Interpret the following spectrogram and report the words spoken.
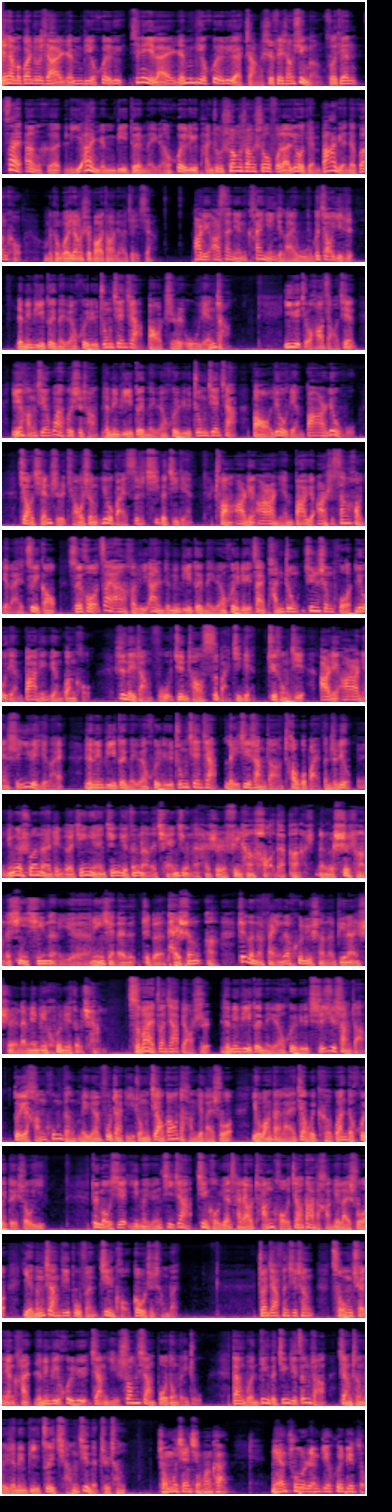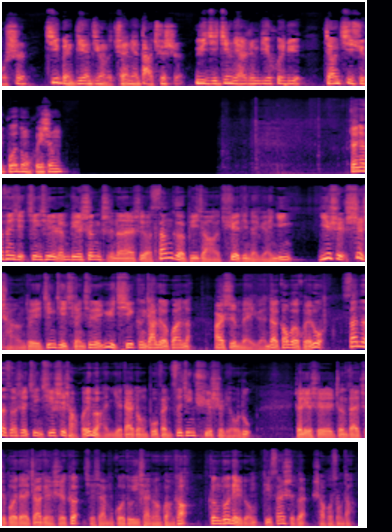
接下来我们关注一下人民币汇率。今年以来，人民币汇率啊涨势非常迅猛。昨天在岸和离岸人民币对美元汇率盘中双双收复了六点八元的关口。我们通过央视报道了解一下。二零二三年开年以来五个交易日，人民币对美元汇率中间价保持五连涨。一月九号早间，银行间外汇市场人民币对美元汇率中间价报六点八二六五。较前值调升六百四十七个基点，创二零二二年八月二十三号以来最高。随后，在岸和离岸人民币对美元汇率在盘中均升破六点八零元关口。日内涨幅均超四百基点。据统计，二零二二年十一月以来，人民币对美元汇率中间价累计上涨超过百分之六。应该说呢，这个今年经济增长的前景呢还是非常好的啊，那个市场的信心呢也明显的这个抬升啊，这个呢反映在汇率上呢必然是人民币汇率走强。此外，专家表示，人民币对美元汇率持续上涨，对航空等美元负债比重较高的行业来说，有望带来较为可观的汇兑收益。对某些以美元计价、进口原材料敞口较大的行业来说，也能降低部分进口购置成本。专家分析称，从全年看，人民币汇率将以双向波动为主，但稳定的经济增长将成为人民币最强劲的支撑。从目前情况看，年初人民币汇率走势基本奠定了全年大趋势，预计今年人民币汇率将继续波动回升。专家分析，近期人民币升值呢是有三个比较确定的原因：一是市场对经济前期的预期更加乐观了；二是美元的高位回落；三呢则是近期市场回暖也带动部分资金趋势流入。这里是正在直播的焦点时刻，接下来我们过渡一下段广告，更多内容第三时段稍后送到。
